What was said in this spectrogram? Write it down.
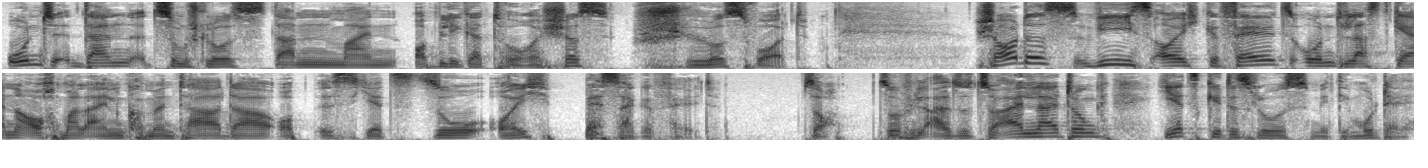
Und dann zum Schluss dann mein obligatorisches Schlusswort. Schaut es, wie es euch gefällt und lasst gerne auch mal einen Kommentar da, ob es jetzt so euch besser gefällt. So, so viel also zur Einleitung. Jetzt geht es los mit dem Modell.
